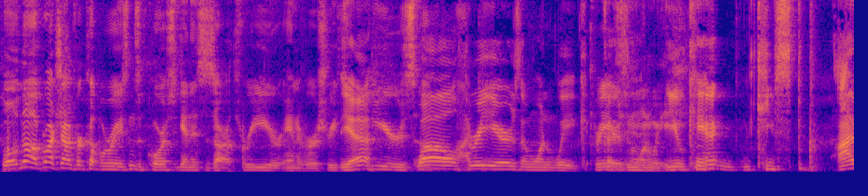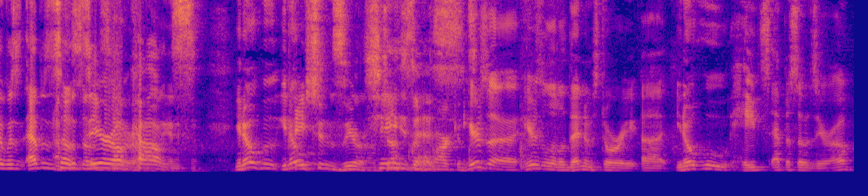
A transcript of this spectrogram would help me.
well, no, I brought you on for a couple reasons. Of course, again, this is our three-year anniversary. Three Yeah. years. of Well, three years and one week. Three years and one week. You can't keep. Sp- I was episode, Episode zero, zero. counts. You know who? You know. Patient zero. Justin Jesus. Here's a here's a little addendum story. Uh, you know who hates episode zero?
